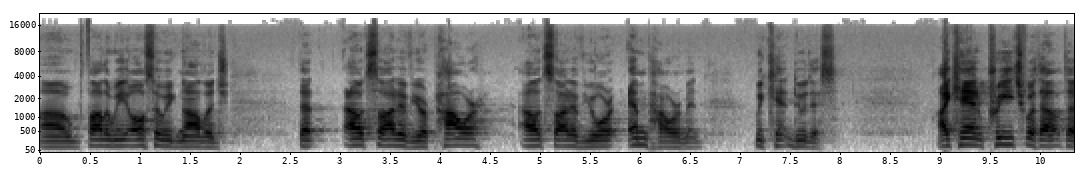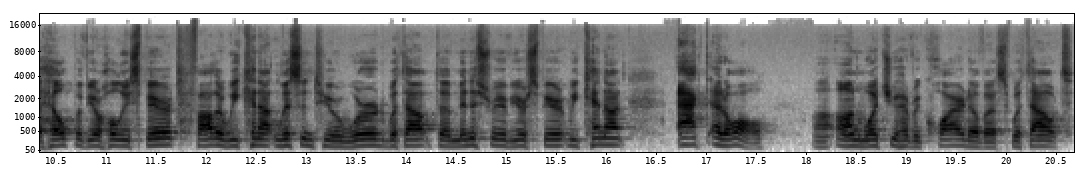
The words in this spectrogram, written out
Uh, Father, we also acknowledge that outside of your power, outside of your empowerment, we can't do this. I can't preach without the help of your Holy Spirit. Father, we cannot listen to your word without the ministry of your Spirit. We cannot act at all uh, on what you have required of us without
